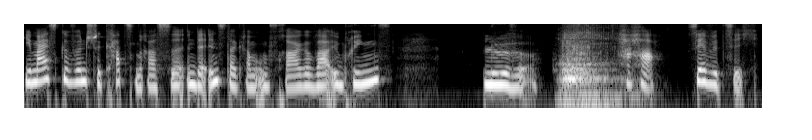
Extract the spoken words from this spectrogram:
Die meistgewünschte Katzenrasse in der Instagram-Umfrage war übrigens Löwe. Haha, sehr witzig.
